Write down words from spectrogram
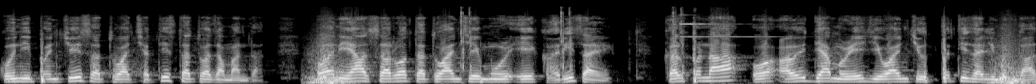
कोणी पंचवीस अथवा छत्तीस तत्वाचा मानतात. पण या सर्व तत्वांचे मूळ एक हरीच आहे. कल्पना व अविद्यामुळे जीवांची उत्पत्ती झाली म्हणतात.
